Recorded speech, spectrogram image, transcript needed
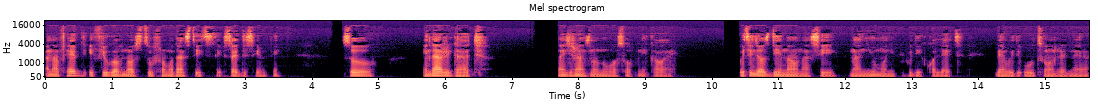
And I've heard a few governors too from other states, they've said the same thing. So, in that regard, Nigerians don't know what's up, Nikawai. Waiting just day now, na say, na new money people they collect, then with the old 200 naira.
